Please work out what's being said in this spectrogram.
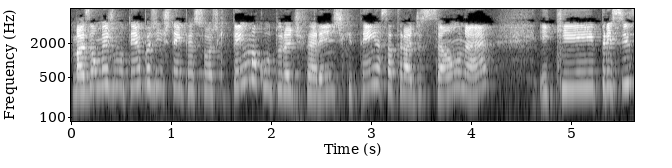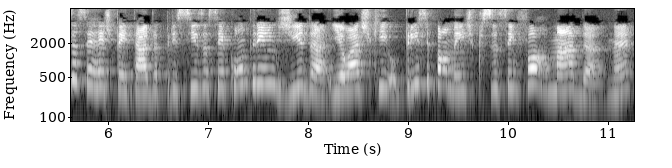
Mas ao mesmo tempo a gente tem pessoas que têm uma cultura diferente, que têm essa tradição, né? E que precisa ser respeitada, precisa ser compreendida e eu acho que principalmente precisa ser informada, né?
